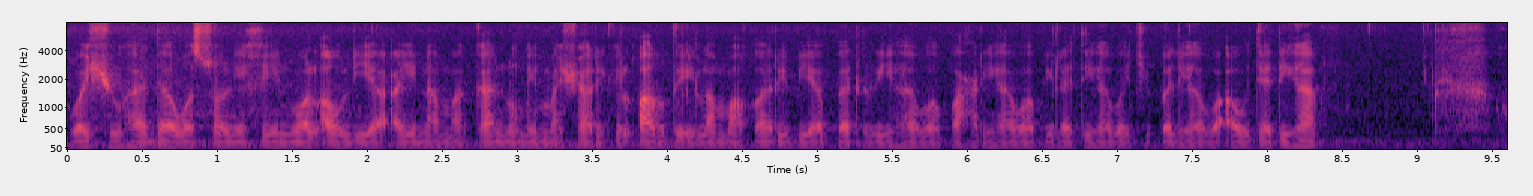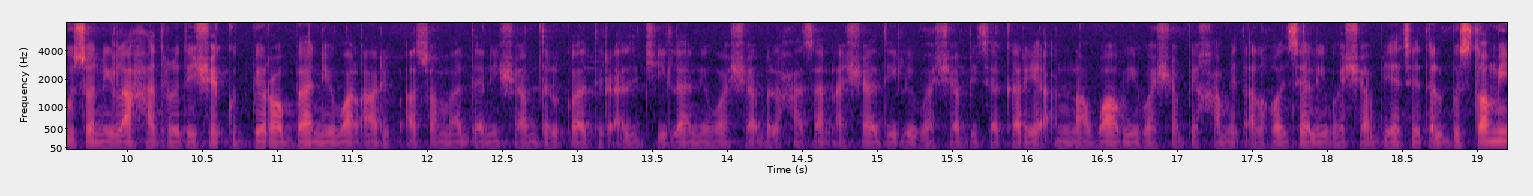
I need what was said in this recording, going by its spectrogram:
wa syuhada was sholihin wal awliya aina makanu min masyarikil ardi ila magharibiha barriha wa bahriha wa biladiha wa jibaliha wa awjadiha khususan ila hadrati Syekh Qutbi Rabbani wal Arif Aswamadani Syekh Abdul Qadir Al Jilani wa Syekh Hasan Asyadili wa Syekh Zakaria An Nawawi wa Syekh Hamid Al Ghazali wa Syekh Yazid Al Bustami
